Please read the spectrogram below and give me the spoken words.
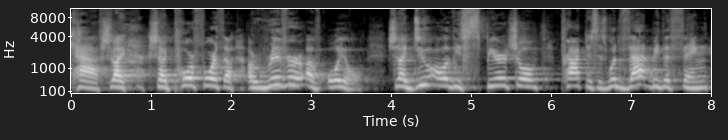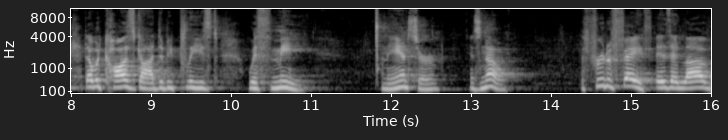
calves? Should I, should I pour forth a, a river of oil? Should I do all of these spiritual practices? Would that be the thing that would cause God to be pleased with me? And the answer is no. The fruit of faith is a love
